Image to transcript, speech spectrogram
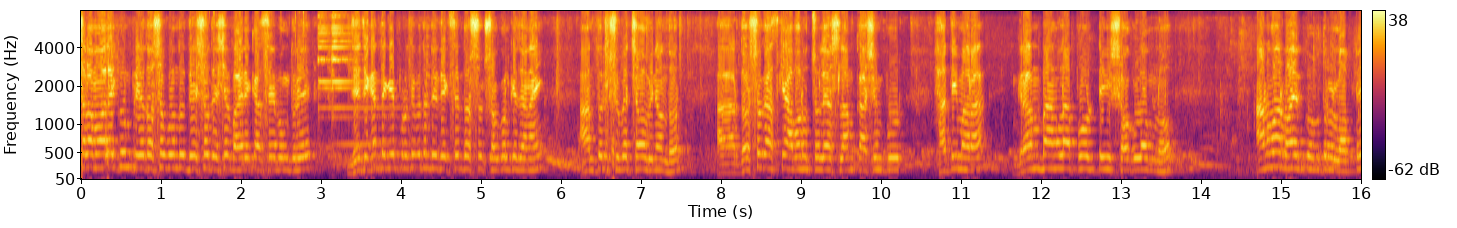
আসসালামু আলাইকুম, প্রিয় দর্শক বন্ধু, দেশ ও দেশের বাইরে, কাছে এবং দূরে। যে যেখান থেকে প্রতিবেদনটি দেখছেন, দর্শক সকলকে জানাই আন্তরিক শুভেচ্ছা অভিনন্দন। আর দর্শক, আজকে আবারও চলে আসলাম কাশিমপুর হাতিমারা গ্রাম বাংলা পোল্ট্রি সংলগ্ন আনোয়ার ভাইয়ের কবুতর লফটে।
